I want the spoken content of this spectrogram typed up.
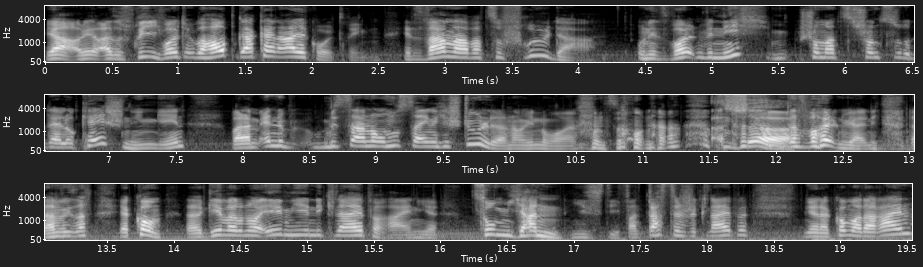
Ja, also sprich, ich wollte überhaupt gar keinen Alkohol trinken. Jetzt waren wir aber zu früh da. Und jetzt wollten wir nicht schon mal schon zu der Location hingehen, weil am Ende bist du da noch, musst du irgendwelche Stühle da noch hinräumen und so, ne? Ach Und so. Das, das wollten wir halt nicht. Da haben wir gesagt, ja komm, da gehen wir doch noch eben hier in die Kneipe rein hier. Zum Jan hieß die. Fantastische Kneipe. Ja, da kommen wir da rein.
